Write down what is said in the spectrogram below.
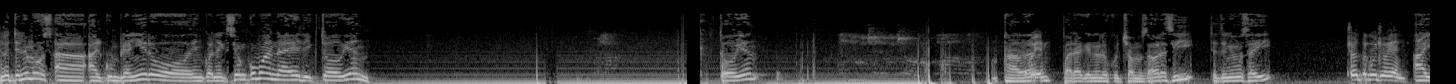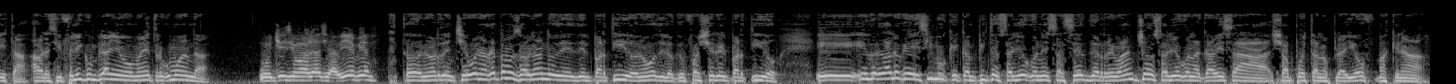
Lo tenemos a- al cumpleañero en conexión. ¿Cómo anda, Eric? ¿Todo bien? ¿Todo bien? A ver, para que no lo escuchamos. Ahora sí, ¿te tenemos ahí? Yo te escucho bien. Ahí está. Ahora sí, feliz cumpleaños, maestro. ¿Cómo anda? Muchísimas gracias. Bien, bien. Todo en orden. Che, bueno, acá estamos hablando de- del partido, ¿no? De lo que fue ayer el partido. Eh, ¿Es verdad lo que decimos que Campito salió con esa sed de revancha o salió con la cabeza ya puesta en los playoffs, más que nada?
